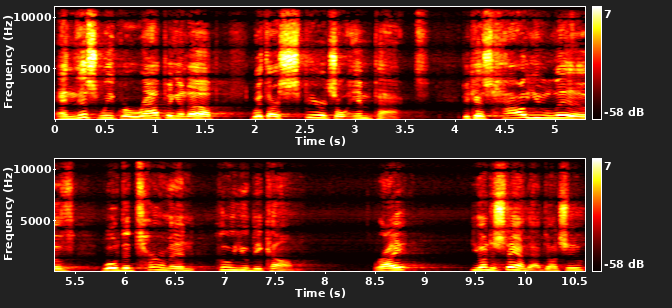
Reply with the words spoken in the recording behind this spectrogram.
And this week, we're wrapping it up with our spiritual impact because how you live will determine who you become, right? You understand that, don't you?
